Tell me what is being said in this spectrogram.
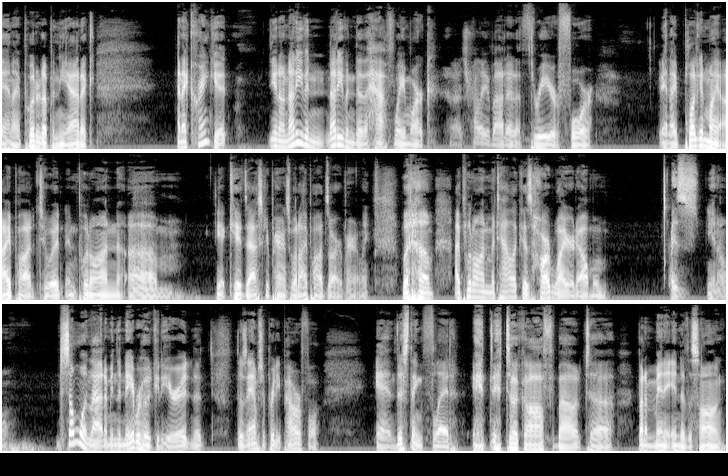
and I put it up in the attic and I crank it. You know, not even not even to the halfway mark. Uh, it's probably about at a three or four. And I plug in my iPod to it and put on. Um, yeah, kids ask your parents what iPods are apparently, but um, I put on Metallica's Hardwired album as you know somewhat loud. I mean, the neighborhood could hear it. it those amps are pretty powerful. And this thing fled. It, it took off about uh, about a minute into the song.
